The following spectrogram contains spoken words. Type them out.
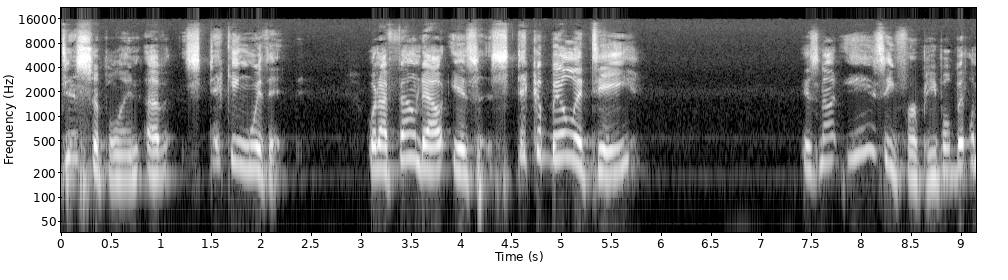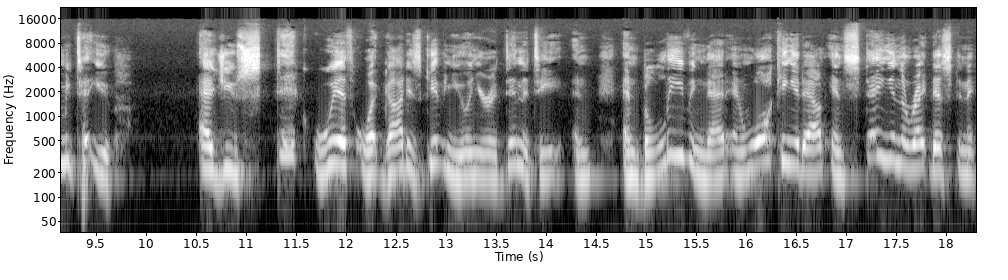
discipline of sticking with it. What I found out is stickability is not easy for people, but let me tell you, as you stick with what God has given you and your identity and, and believing that and walking it out and staying in the right destiny,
